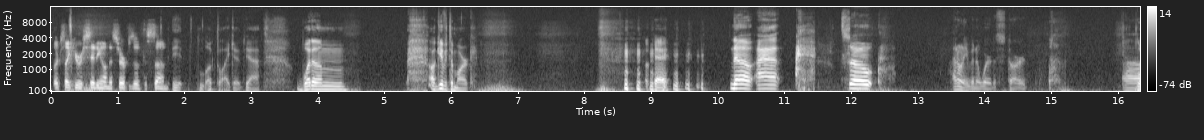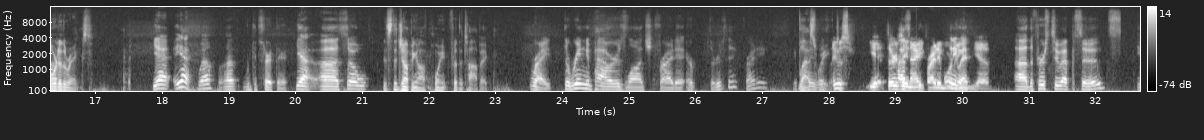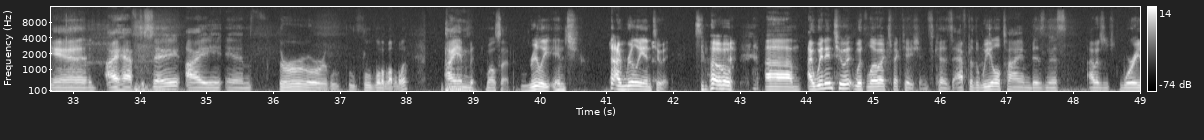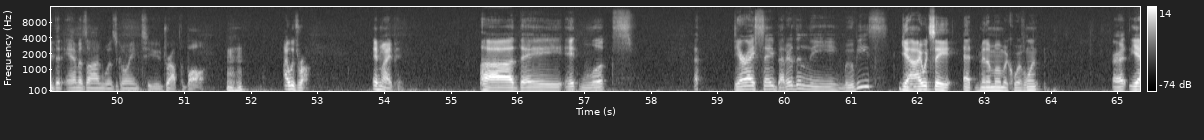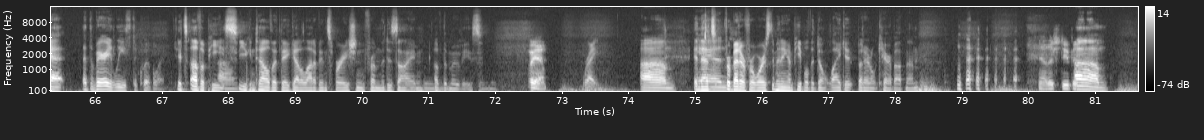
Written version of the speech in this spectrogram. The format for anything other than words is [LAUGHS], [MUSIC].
Looks like you were sitting on the surface of the sun. it looked like it. Yeah. What um? [SIGHS] I'll give it to Mark. Okay. [LAUGHS] no, uh, [SIGHS] so I don't even know where to start. Lord of Um, the Rings. Yeah, yeah. Well, uh, we could start there. Yeah. Uh, so It's the jumping off point for the topic. right, the Ring of Power is launched Friday or Thursday, Friday. Last day week. it? It was yeah Thursday Last night, week. Friday morning. Anyway. Yeah, Uh, the first two episodes, and I have to say I am thorough. I am Well said. really into [LAUGHS] I'm really into it. So um, I went into it with low expectations because after the wheel time business, I was worried that Amazon was going to drop the ball. Mhm. I was wrong, in my opinion. Uh, they it looks, dare I say, better than the movies. Yeah, I would say at minimum equivalent. Or yeah, at the very least equivalent. It's of a piece. Um, you can tell that they got a lot of inspiration from the design Mhm. of the movies. oh yeah. Right. Um, And, that's for better or for worse, depending on people that don't like it, but I don't care about them. [LAUGHS] Yeah, they're stupid. Um,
